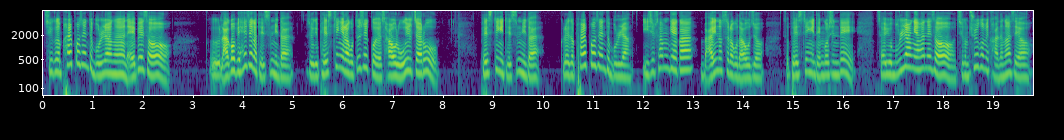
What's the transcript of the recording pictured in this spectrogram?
지금 8% 물량은 앱에서 그 락업이 해제가 됐습니다. 그래서 여기 베스팅이라고 뜨실 거예요. 4월 5일자로 베스팅이 됐습니다. 그래서 8% 물량 23개가 마이너스라고 나오죠. 그래서 베스팅이 된 것인데 자, 이 물량에 한해서 지금 출금이 가능하세요.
